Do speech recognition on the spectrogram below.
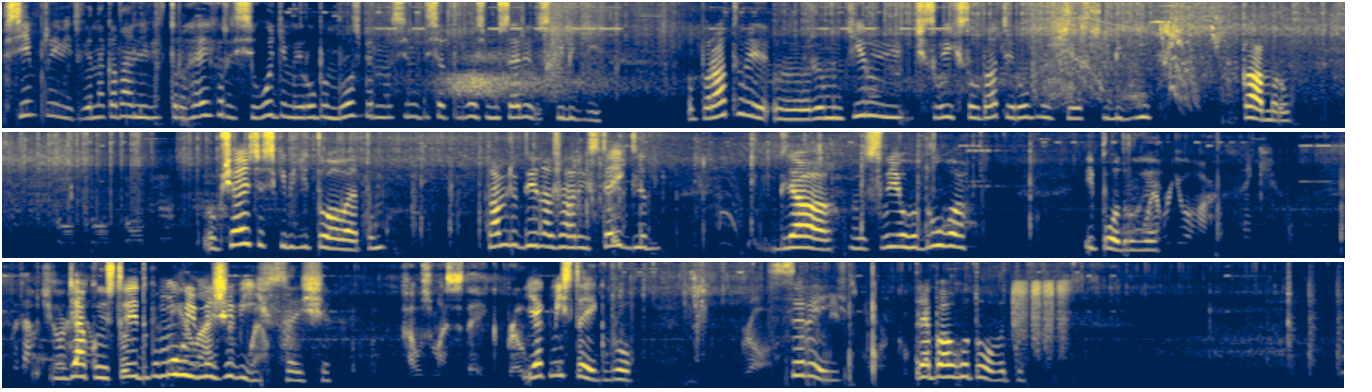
Всім привіт! Ви на каналі Віктор Гейгер і сьогодні ми робимо розбір на 78 серію Скібіді. Оператори е, ремонтують своїх солдат і роблять Скібіді камеру. Общаються з Скібіді туалетом. Там людина жарить стейк для, для свого друга і подруги. Дякую, з твоєю допомогою ми живі все ще. Як мій стейк, бро? Сирий. Треба готувати.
